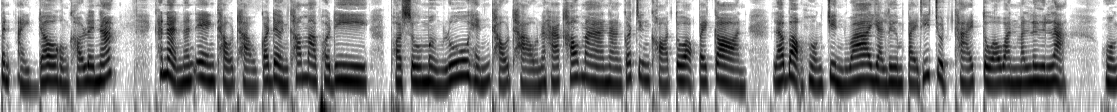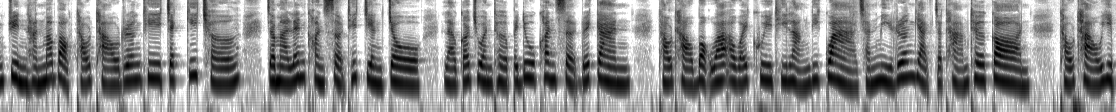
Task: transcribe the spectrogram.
เป็นไอดอลของเขาเลยนะขณะนั้นเองเถาเถาก็เดินเข้ามาพอดี พอซูเหมิงลู่เห็นเถาเถานะคะ เข้ามานางก็จึงขอตัวออกไปก่อน แล้วบอกหวงจินว่าอย่าลืมไปที่จุดขายตั๋ววันมะลืนล่ะ หวงจินหันมาบอกเถาเถาเรื่องที่แจ็คกี้เฉิง จะมาเล่นคอนเสิร์ตที่เจียงโจวแล้วก็ชวนเธอไปดูคอนเสิร์ตด้วยกันเถาเถาบอกว่าเอาไว้คุยทีหลังดีกว่า ฉันมีเรื่องอยากจะถามเธอก่อนเถาเถาหยิบ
